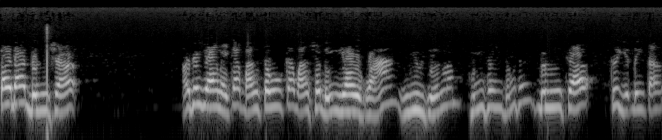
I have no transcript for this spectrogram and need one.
Tới đó đừng sợ. Ở thế gian này các bạn tu, các bạn sẽ bị nhồi quả, nhiều chuyện lắm. Thị phi đủ thứ, đừng sợ. Cứ việc đi tới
